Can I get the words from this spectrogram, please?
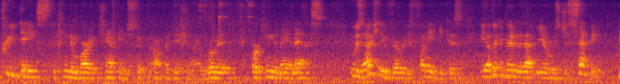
predates the Kingdom Bardic Championship competition. I wrote it for Kingdom A&S. It was actually very funny because the other competitor that year was Giuseppe.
